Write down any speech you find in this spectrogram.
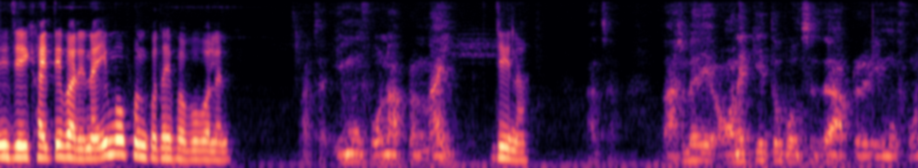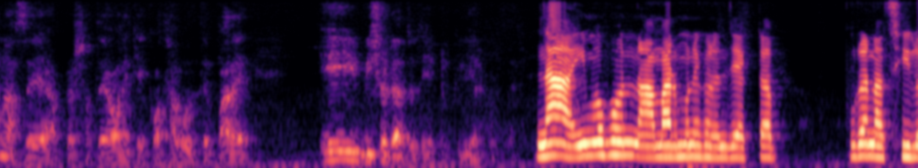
নিজেই খাইতে পারি না। ইমো ফোন কোথায় পাবো বলেন? আচ্ছা ইমো ফোন আপনার নাই? জি না। আচ্ছা আসলে অনেকেই তো বলছে যে আপনার ইমো ফোন আছে আপনার সাথে অনেকে কথা বলতে পারে। এই বিষয়টা যদি একটু ক্লিয়ার করতেন। না ইমো ফোন আমার মনে করেন যে একটা পুরানা ছিল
